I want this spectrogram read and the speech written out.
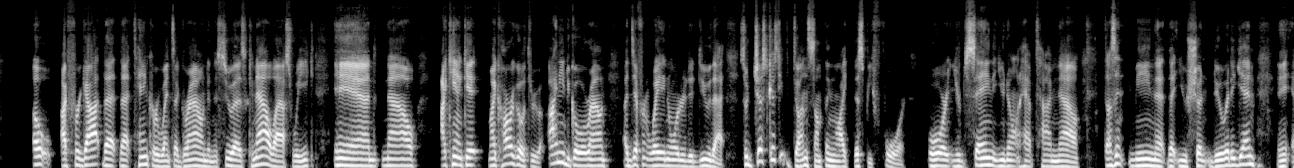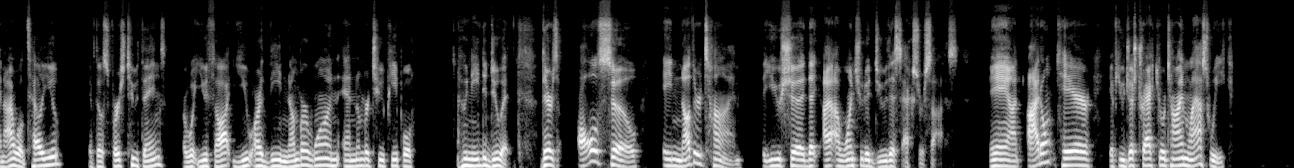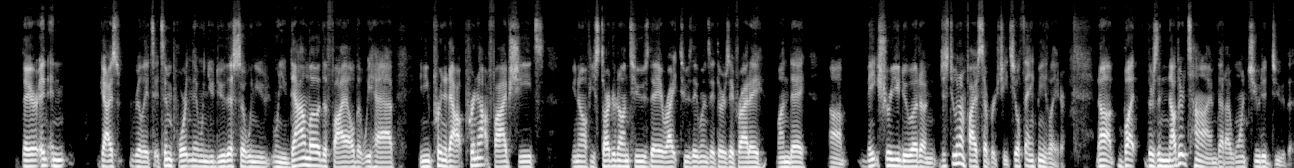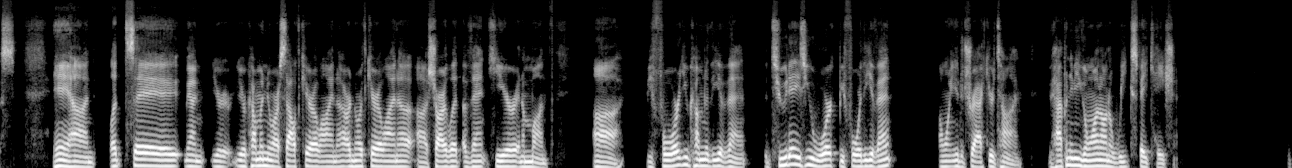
Oh, I forgot that that tanker went aground in the Suez Canal last week. And now I can't get my cargo through. I need to go around a different way in order to do that. So just because you've done something like this before, or you're saying that you don't have time now, doesn't mean that that you shouldn't do it again. And, and I will tell you, if those first two things are what you thought, you are the number one and number two people who need to do it. There's also another time that you should, that I, I want you to do this exercise. And I don't care if you just tracked your time last week there. And, and guys, really, it's, it's important that when you do this, so when you, when you download the file that we have and you print it out, print out five sheets, you know, if you started on Tuesday, right? Tuesday, Wednesday, Thursday, Friday, Monday, um, make sure you do it on just do it on five separate sheets. You'll thank me later. Uh, but there's another time that I want you to do this. And let's say, man, you're you're coming to our South Carolina, our North Carolina, uh, Charlotte event here in a month. Uh, before you come to the event, the two days you work before the event, I want you to track your time. You happen to be going on a week's vacation.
